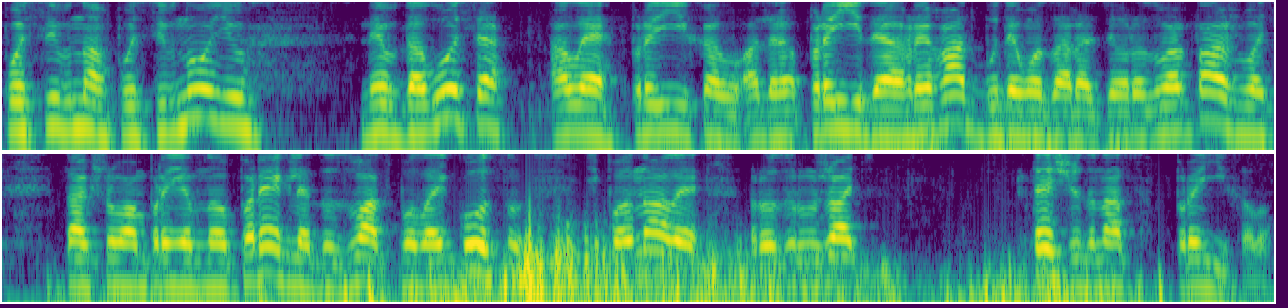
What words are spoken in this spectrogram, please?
посівна посівною. Не вдалося, але приїхав, приїде агрегат, будемо зараз його розвантажувати. Так що вам приємного перегляду, з вас по лайкосу і погнали розгружати те, що до нас приїхало.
